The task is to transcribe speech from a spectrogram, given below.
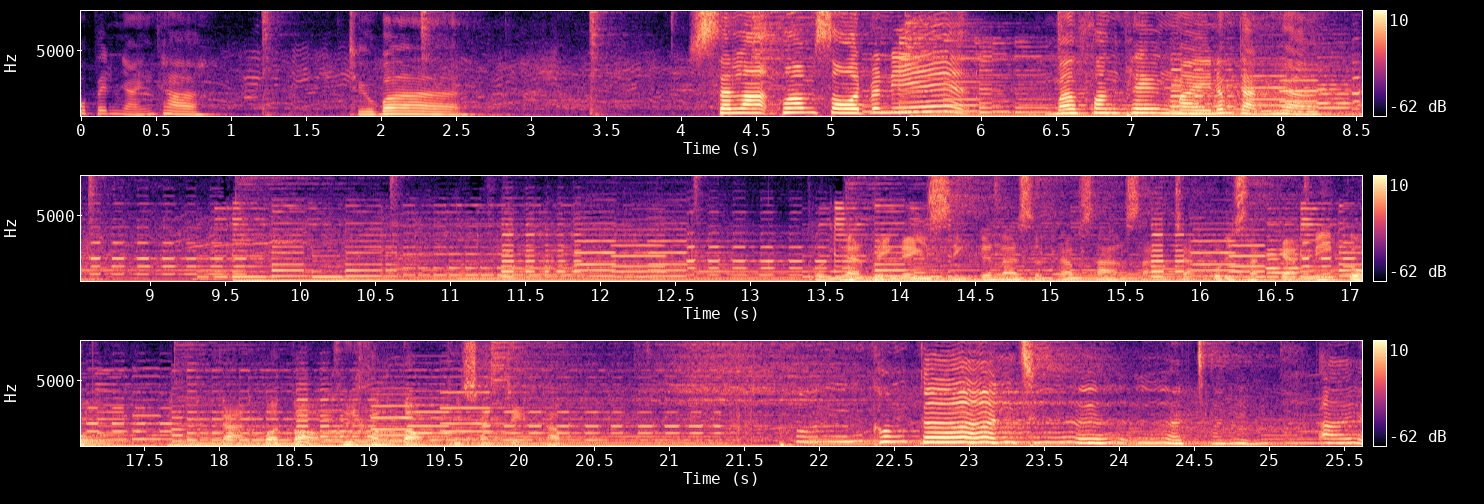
่เป็นหยังค่ะ ถือว่า สละความโสดวันนี้ มาฟังเพลงใหม่น้ำกันค่ะ ผลงานเพลงในซิงเกิลล่าสุดครับสร้างสรรค์จากบริษัทแกรมมี่โกลด์การบอตอบคือคำตอบที่ชัดเจนครับ ผลของการเชื่อใจอาย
